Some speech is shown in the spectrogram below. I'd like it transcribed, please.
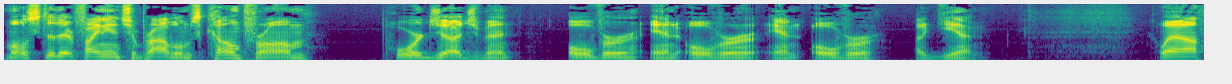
most of their financial problems come from poor judgment over and over and over again. Well,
